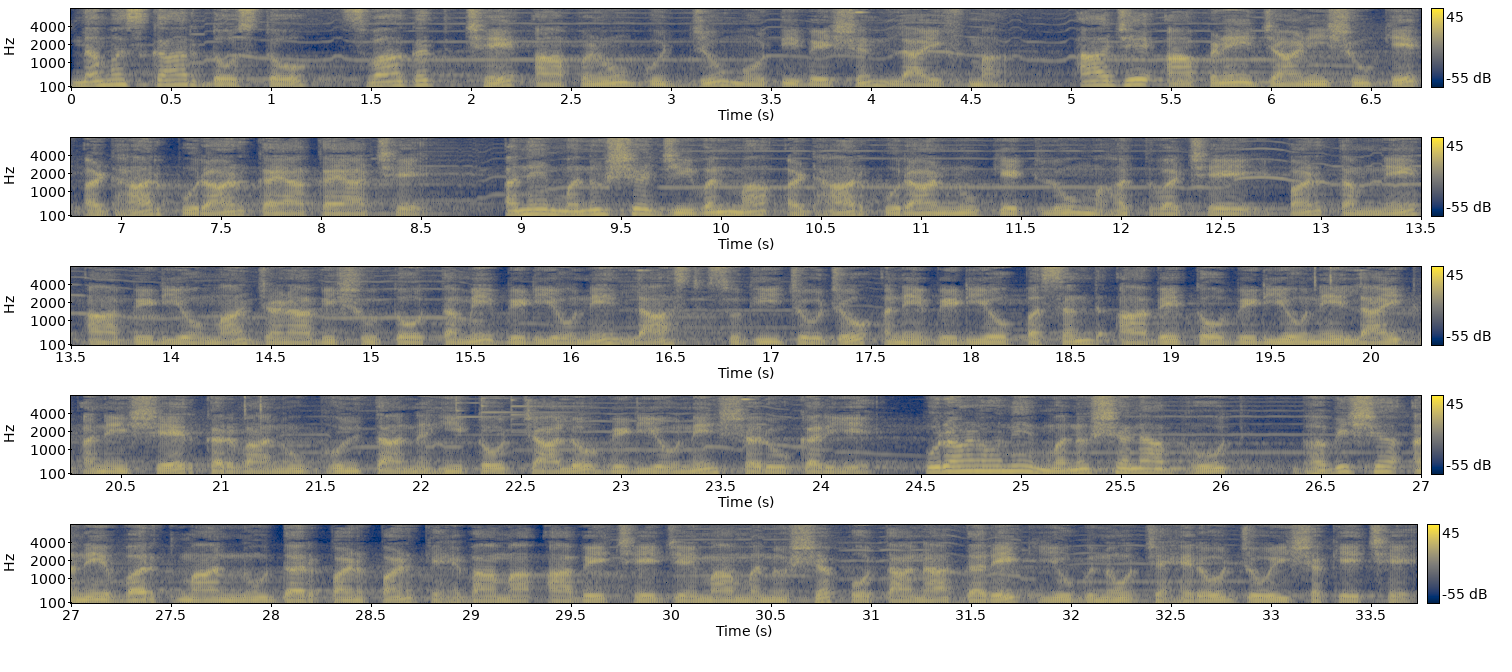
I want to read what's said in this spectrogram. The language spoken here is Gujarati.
નમસ્કાર દોસ્તો, સ્વાગત છે આપણું ગુજ્જુ મોટિવેશન લાઈફમાં. આજે આપણે જાણીશું કે અઢાર પુરાણ કયા કયા છે અને મનુષ્ય જીવનમાં અઢાર પુરાણનું કેટલું મહત્વ છે પણ તમને આ વિડીયોમાં જણાવીશું. તો તમે વિડીયોને લાસ્ટ સુધી જોજો અને વીડિયો પસંદ આવે તો વિડીયોને લાઈક અને શેર કરવાનું ભૂલતા નહીં. તો ચાલો વિડીયોને શરૂ કરીએ. પુરાણોને મનુષ્યના ભૂત ભવિષ્ય અને વર્તમાનનું દર્પણ પણ કહેવામાં આવે છે, જેમાં મનુષ્ય પોતાના દરેક યુગનો ચહેરો જોઈ શકે છે.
